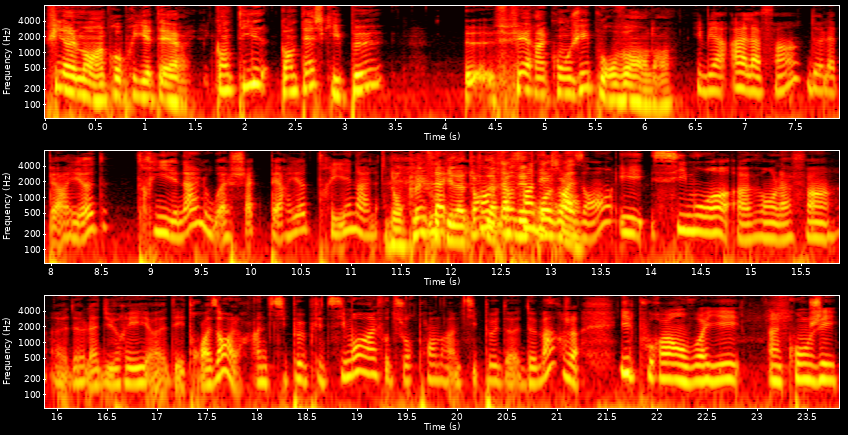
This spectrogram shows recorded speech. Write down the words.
Finalement un propriétaire quand il quand est-ce qu'il peut faire un congé pour vendre? Eh bien, à la fin de la période triennale ou à chaque période triennale. Donc là, il faut qu'il attende la, fin, des, trois, ans. Et six mois avant la fin euh, de la durée euh, des trois ans, alors un petit peu plus de six mois, hein, il faut toujours prendre un petit peu de, de marge, il pourra envoyer un congé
